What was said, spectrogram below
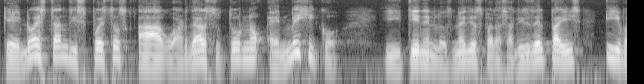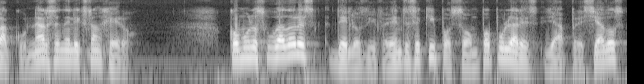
que no están dispuestos a aguardar su turno en México, y tienen los medios para salir del país y vacunarse en el extranjero. Como los jugadores de los diferentes equipos son populares y apreciados,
